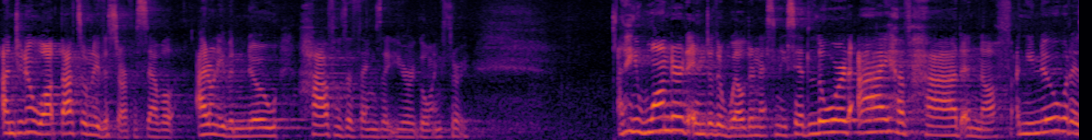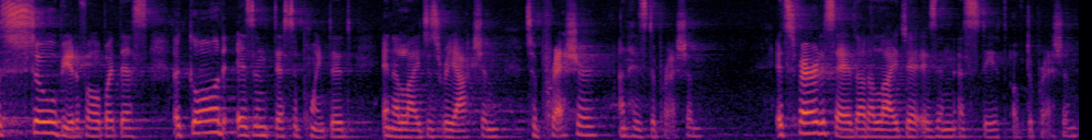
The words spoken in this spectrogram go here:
And you know what? That's only the surface level. I don't even know half of the things that you're going through. And he wandered into the wilderness and he said, Lord, I have had enough. And you know what is so beautiful about this? That God isn't disappointed in Elijah's reaction to pressure and his depression. It's fair to say that Elijah is in a state of depression.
